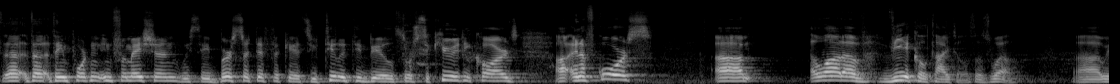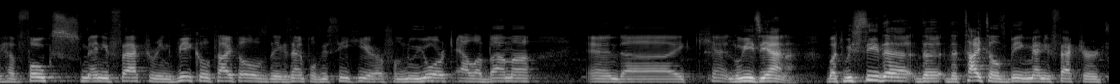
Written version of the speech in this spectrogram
the, the, the, important information. We see birth certificates, utility bills, social security cards, uh, and of course, um, a lot of vehicle titles as well. Uh, we have folks manufacturing vehicle titles. The examples you see here are from New York, Alabama, and uh, Louisiana. But we see the, the, the titles being manufactured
